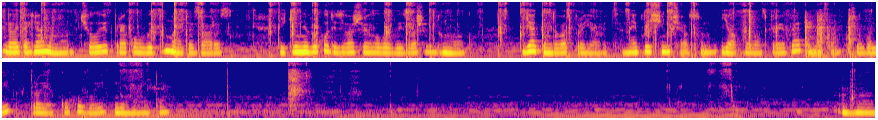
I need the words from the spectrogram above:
Давайте глянемо. Чоловік, про якого ви думаєте зараз, який не виходить з вашої голови, з ваших думок. Як він до вас проявиться найближчим часом? Як до вас проявлятиметься чоловік, про якого ви думаєте? Угу.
